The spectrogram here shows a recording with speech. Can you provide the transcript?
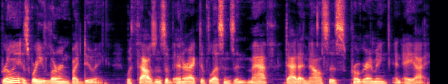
Brilliant is where you learn by doing, with thousands of interactive lessons in math, data analysis, programming, and AI.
